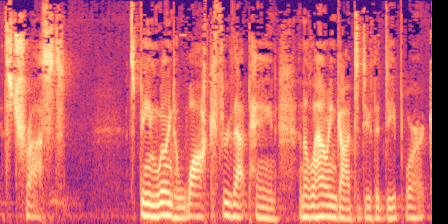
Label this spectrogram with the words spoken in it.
It's trust. It's being willing to walk through that pain and allowing God to do the deep work.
